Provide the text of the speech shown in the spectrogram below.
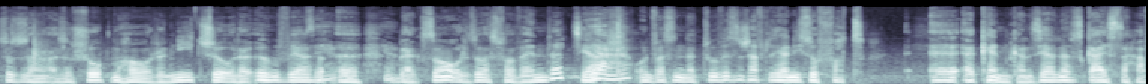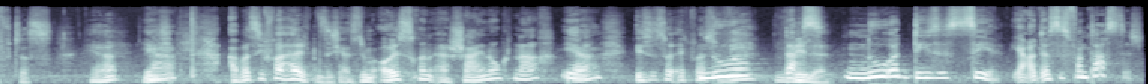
sozusagen also Schopenhauer oder Nietzsche oder irgendwer, äh, ja. Bergson oder sowas verwendet, ja, ja, und was ein Naturwissenschaftler ja nicht sofort äh, erkennen kann. Das ist ja etwas Geisterhaftes. Ja, ja. Aber sie verhalten sich. Also dem äußeren Erscheinung nach ja. ja ist es so etwas nur wie das, Wille. Nur dieses Ziel. Ja, das ist fantastisch.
